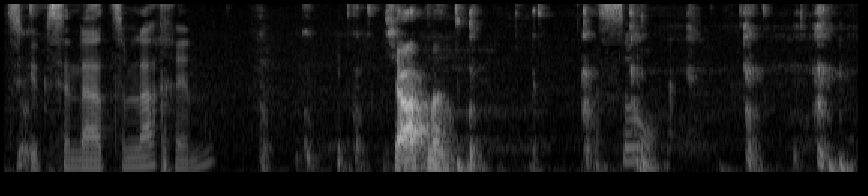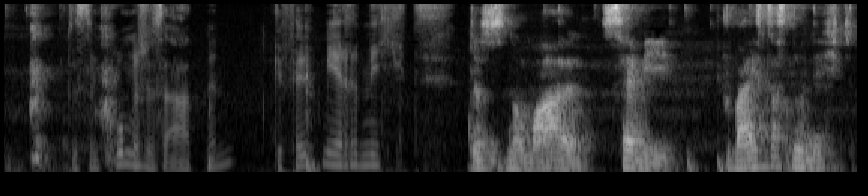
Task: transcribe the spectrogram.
Was gibt's denn da zu lachen? Ich atme. Ach so. Das ist ein komisches Atmen. Gefällt mir nicht. Das ist normal. Sammy, du weißt das nur nicht.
